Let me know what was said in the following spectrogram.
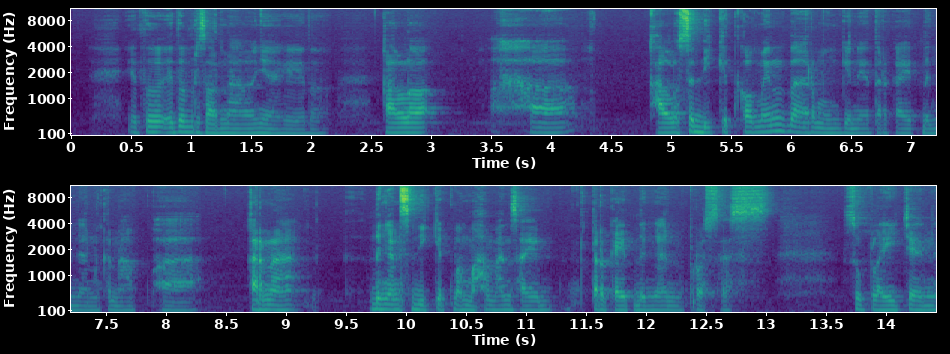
itu itu personalnya kayak gitu. Kalau uh, kalau sedikit komentar mungkin ya terkait dengan kenapa karena dengan sedikit pemahaman saya terkait dengan proses supply chain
